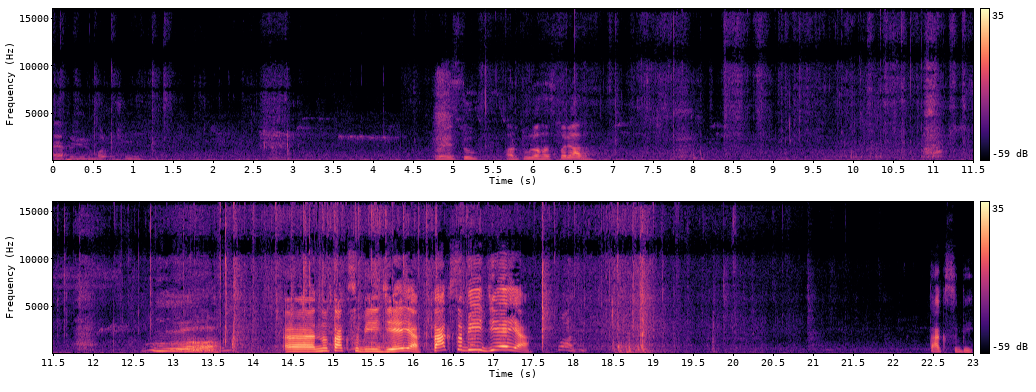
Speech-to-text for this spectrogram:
А я повірю, можу чи ні? Виступ Артура Гаспаряна. Е, ну так собі ідея. Так собі ідея. Так собі.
